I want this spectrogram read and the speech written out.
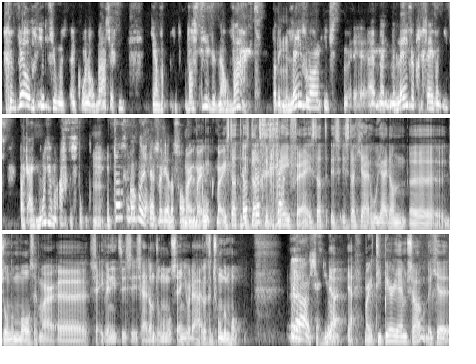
geweldig interview met uh, Cornel Maas, zegt hij, ja, was dit het nou waard? Dat ik mijn hmm. leven lang iets, uh, mijn, mijn leven heb gegeven aan iets waar ik eigenlijk nooit helemaal achter stond. Hmm. En dat is ook weer even relevant. Maar, maar, maar is dat, is dat, gegeven? Hè? Is, dat, is, is dat jij, hoe jij dan uh, John de Mol, zeg maar, uh, ik weet niet, is, is hij dan John de Mol senior, de huidige John de Mol? Ja, senior. Ja, ja, maar typeer je hem zo? Dat je,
